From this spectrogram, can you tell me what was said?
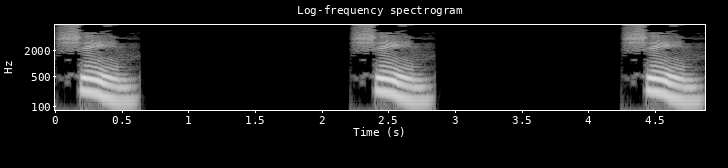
shame. Shame. Shame.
